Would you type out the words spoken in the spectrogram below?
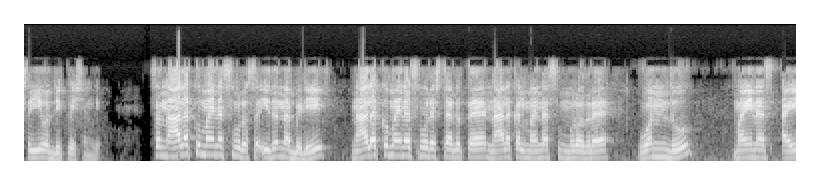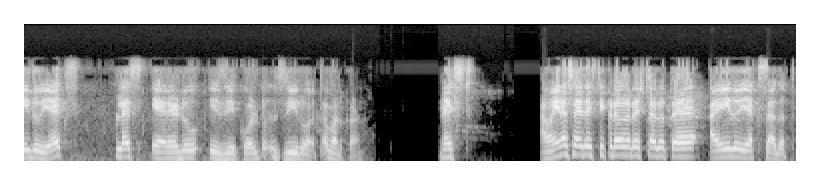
ಸೊ ಈ ಒಂದು ಇಕ್ವೇಶನ್ಗೆ ಸೊ ನಾಲ್ಕು ಮೈನಸ್ ಮೂರು. ಸೊ ಇದನ್ನ ಬಿಡಿ. ನಾಲ್ಕು ಮೈನಸ್ ಮೂರು ಎಷ್ಟಾಗುತ್ತೆ? ನಾಲ್ಕಲ್ಲಿ ಮೈನಸ್ ಮೂರು ಹೋದ್ರೆ ಒಂದು ಮೈನಸ್ ಐದು ಎಕ್ಸ್ ಪ್ಲಸ್ ಎರಡು ಇಸ್ ಈಕ್ವಲ್ ಟು ಜೀರೋ ಅಂತ ಮಾಡ್ಕೊಳ್ಳೋಣ. ನೆಕ್ಸ್ಟ್ ಆ ಮೈನಸ್ ಐದು ಎಕ್ಸ್ ಈ ಕಡೆ ಹೋದ್ರೆ ಎಷ್ಟಾಗುತ್ತೆ? ಐದು ಎಕ್ಸ್ ಆಗುತ್ತೆ.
